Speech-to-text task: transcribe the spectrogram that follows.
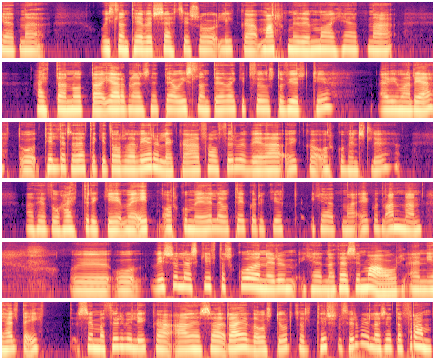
hérna, Ísland hefur sett sér svo líka markmiðum að hérna hætta að nota jarfnæðisniti á Íslandi eða ekki 2040 ef ég mann rétt og til þess að þetta geta orðið að veruleika þá þurfum við að auka orkuvinnslu að því að þú hættir ekki með einn orkumiðil og tekur ekki upp hérna einhvern annan. Uh, og vissulega skipta skoðanir um hérna þessi mál en ég held að eitt sem að þurfi líka aðeins að ræða og stjórnvöld þurfi þurfi eiginlega að setja fram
